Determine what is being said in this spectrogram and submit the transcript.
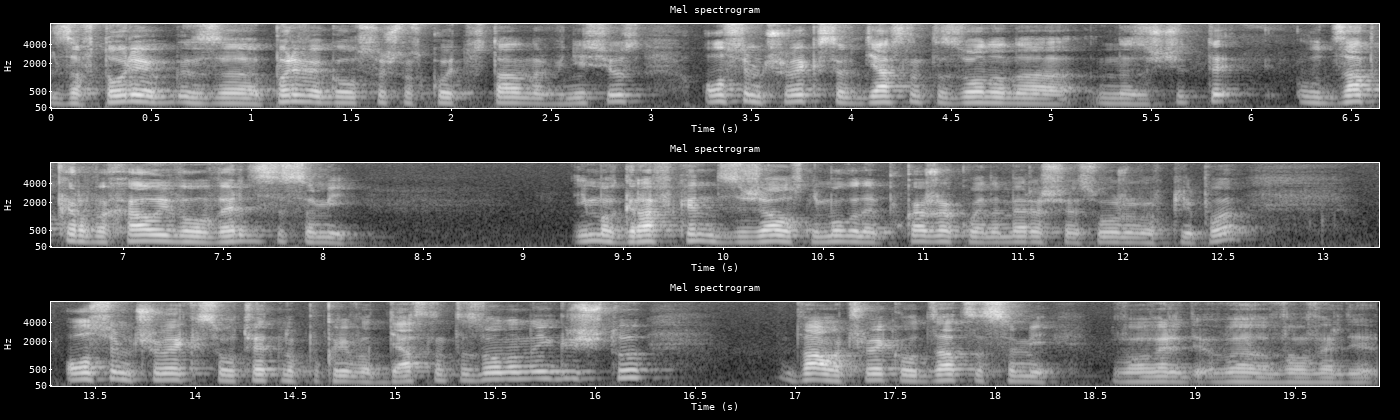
за, втория, за първия гол, всъщност, който стана на Винисиус, 8 човека са в дясната зона на, на защитата. Отзад Карвахал и Валверде са сами. Има графика, за жалост не мога да я покажа, ако я намеря ще я сложа в клипа. 8 човека съответно покриват дясната зона на игрището, двама човека отзад са сами. Валверде, Ва- Валверде.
